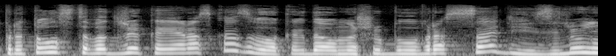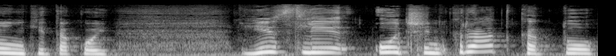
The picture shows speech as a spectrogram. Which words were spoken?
Про толстого джека я рассказывала, когда он еще был в рассаде, зелененький такой. Если очень кратко, то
